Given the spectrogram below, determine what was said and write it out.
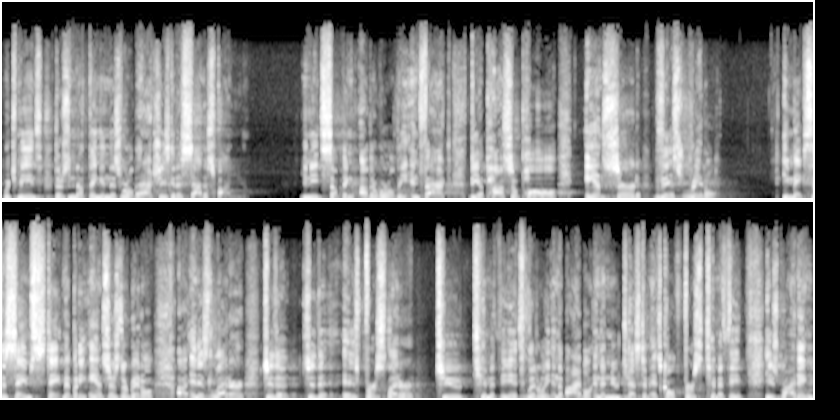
which means there's nothing in this world that actually is gonna satisfy you. You need something otherworldly. In fact, the Apostle Paul answered this riddle. He makes the same statement, but he answers the riddle uh, in his letter to the to the his first letter to Timothy. It's literally in the Bible in the New Testament. It's called First Timothy. He's writing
